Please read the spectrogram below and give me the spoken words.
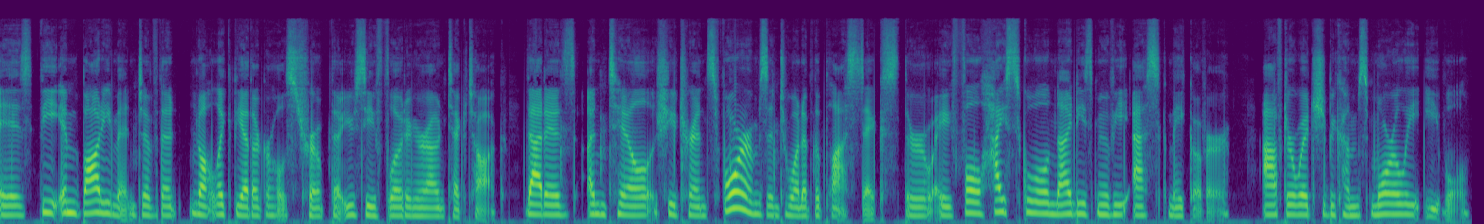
is the embodiment of the not like the other girls trope that you see floating around TikTok. That is, until she transforms into one of the plastics through a full high school 90s movie esque makeover after which she becomes morally evil.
